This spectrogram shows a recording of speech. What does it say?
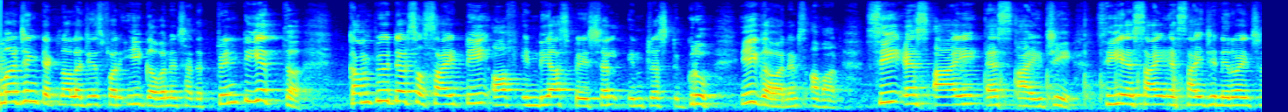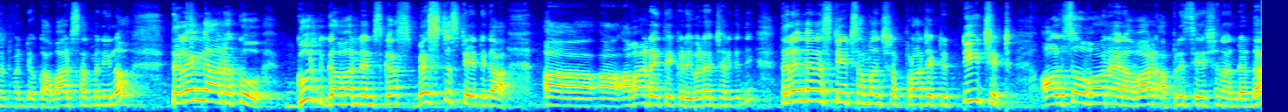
emerging technologies for e governance at the eighth computer society of India special interest group e governance award CSISIG CSISIG నిర్వహించినటువంటి ఒక అవార్డు సెరమనీలో తెలంగాణకు గుడ్ గవర్నెన్స్గా బెస్ట్ స్టేట్గా అవార్డు అయితే ఇక్కడ ఇవ్వడం జరిగింది తెలంగాణ స్టేట్ సంబంధించిన project teach it also won and award appreciation under the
